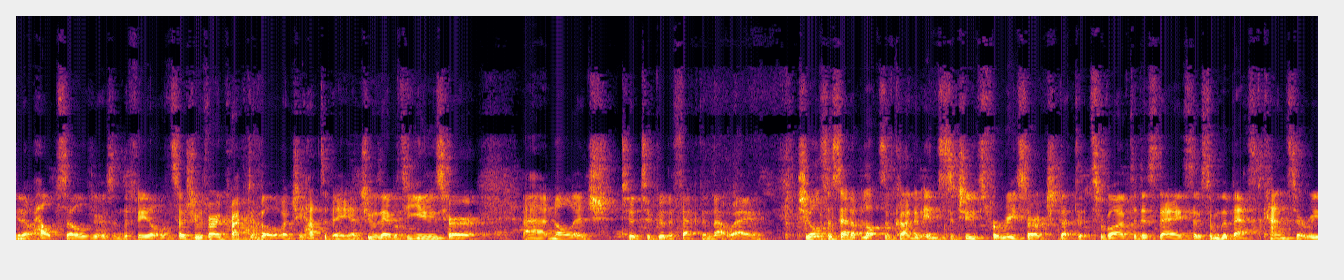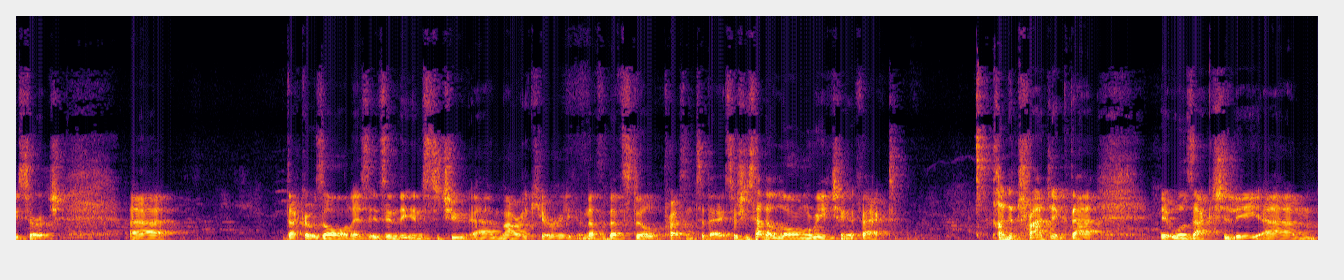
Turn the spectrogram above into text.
you know help soldiers in the field. So she was very practical when she had to be, and she was able to use her uh, knowledge to, to good effect in that way. She also set up lots of kind of institutes for research that survive to this day. So some of the best cancer research. Uh, that goes on is, is in the Institute uh, Marie Curie, and that's, that's still present today. So she's had a long reaching effect. Kind of tragic that it was actually um,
